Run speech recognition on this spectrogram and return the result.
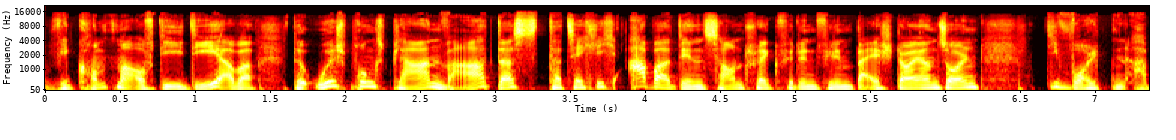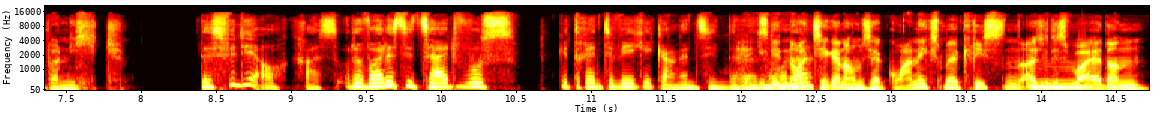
wie kommt man auf die Idee? Aber der Ursprungsplan war, dass tatsächlich aber den Soundtrack für den Film beisteuern sollen. Die wollten aber nicht. Das finde ich auch krass. Oder war das die Zeit, wo es getrennte Wege gegangen sind? Oder In so, den oder? 90ern haben sie ja gar nichts mehr gerissen. Also das war ja dann,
